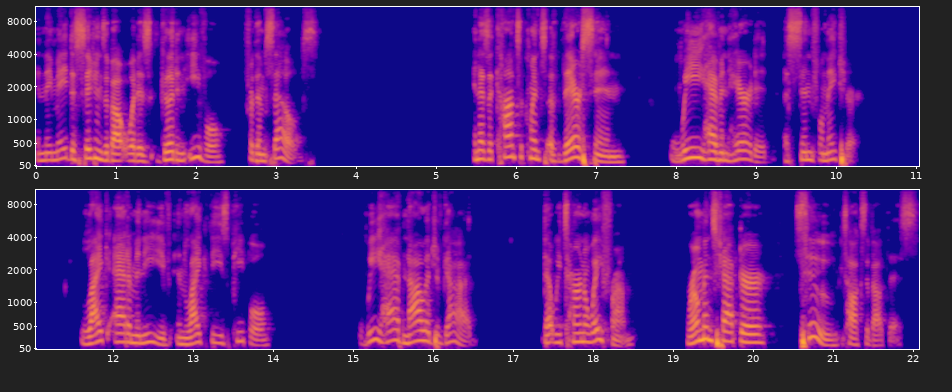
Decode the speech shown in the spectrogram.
And they made decisions about what is good and evil for themselves. And as a consequence of their sin, we have inherited a sinful nature. Like Adam and Eve, and like these people, we have knowledge of God that we turn away from. Romans chapter 2 talks about this.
